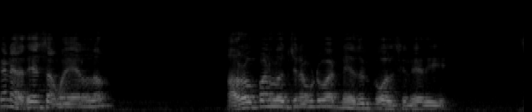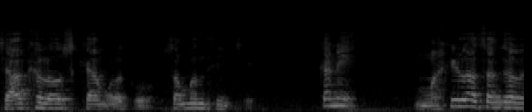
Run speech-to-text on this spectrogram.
కానీ అదే సమయంలో ఆరోపణలు వచ్చినప్పుడు వాటిని ఎదుర్కోవాల్సినది శాఖలో స్కాములకు సంబంధించి. కానీ మహిళా సంఘాలు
